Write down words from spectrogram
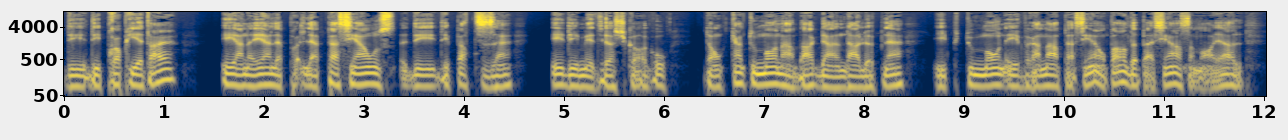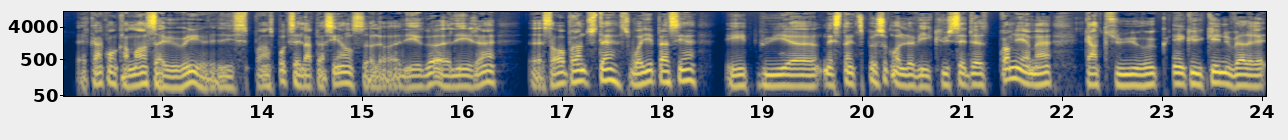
des, propriétaires et en ayant la, patience des, partisans et des médias à Chicago. Donc, quand tout le monde embarque dans, le plan et puis tout le monde est vraiment patient, on parle de patience à Montréal. Euh, quand on commence à huer, je pense pas que c'est la patience, là. Les gars, les gens, euh, ça va prendre du temps. Soyez patients. Et puis, mais c'est un petit peu ça qu'on l'a vécu. C'est de, premièrement, quand tu veux inculquer une nouvelle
